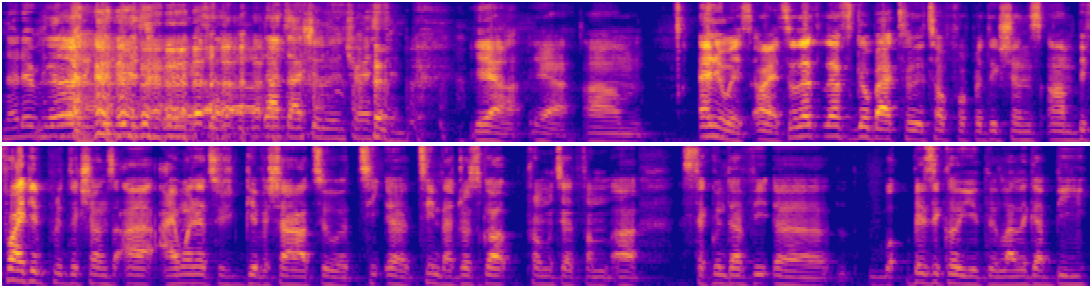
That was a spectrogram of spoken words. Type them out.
not everything on Wikipedia is correct. So that's actually interesting. yeah, yeah. Um, anyways, all right. So let's let's go back to the top four predictions. Um, before I give predictions, I, I wanted to give a shout out to a te- team that just got promoted from uh, Segunda, v- uh, basically the La Liga B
